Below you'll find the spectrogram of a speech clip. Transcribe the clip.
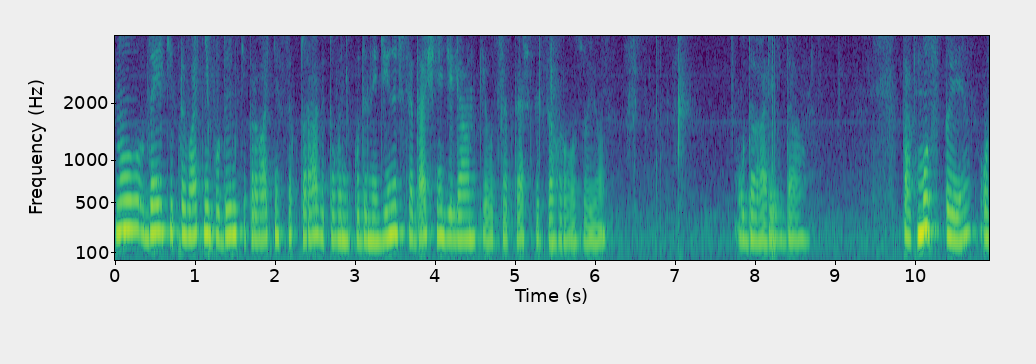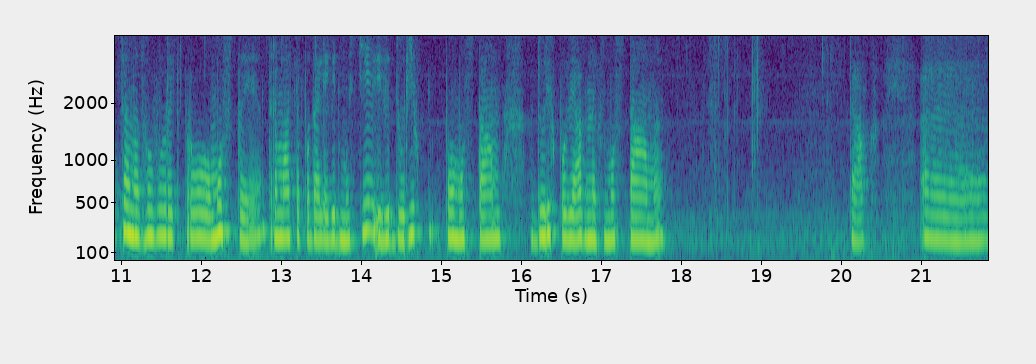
Ну, деякі приватні будинки, приватні сектора, від того нікуди не дінешся. Дачні ділянки, оце теж під загрозою. Ударів, так. Да. Так, мости. Оце нас говорить про мости. Триматися подалі від мостів і від доріг по мостам, доріг пов'язаних з мостами. Так. Е-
